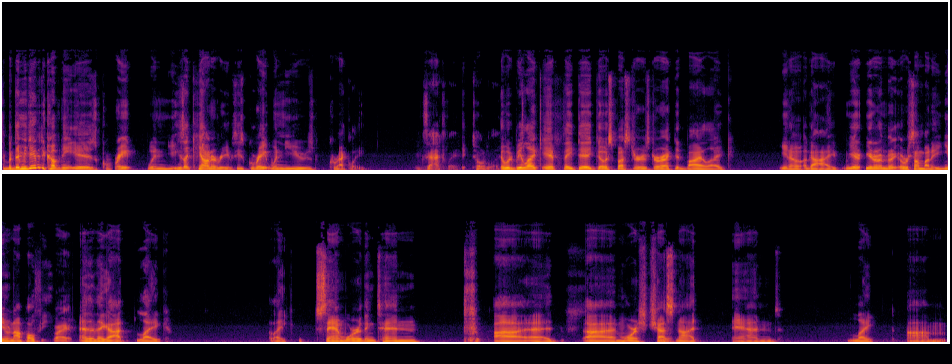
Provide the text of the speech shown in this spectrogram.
but I mean, David Duchovny is great when you, he's like Keanu Reeves. He's great when used correctly. exactly, totally. It would be like if they did Ghostbusters directed by like, you know, a guy, you, you know, or somebody, you know, not Paul Feig, Right. and then they got like, like Sam Worthington, uh, uh, Morris Chestnut, and like, um,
